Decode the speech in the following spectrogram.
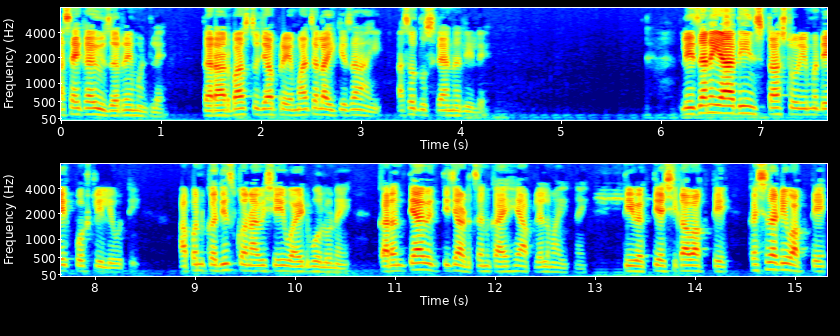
असं एका युजरने म्हटलंय. तर अरबाज तुझ्या प्रेमाच्या लायकीचा नाही असं दुसऱ्यानं लिहिलंय. लिझाने याआधी इन्स्टा स्टोरीमध्ये एक पोस्ट लिहिली होती. आपण कधीच कोणाविषयी वाईट बोलू नये कारण त्या व्यक्तीची अडचण काय हे आपल्याला माहीत नाही. ती व्यक्ती अशी का वागते कशासाठी वागते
